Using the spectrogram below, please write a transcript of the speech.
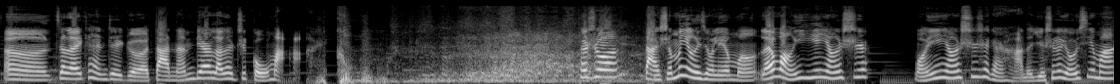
嗯，再来看这个打南边来了只狗马，狗。他说打什么英雄联盟？来网易阴阳师。网阴阳师是干啥的？也是个游戏吗？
